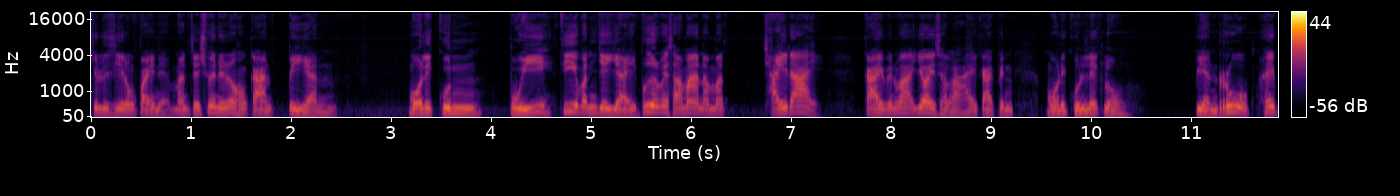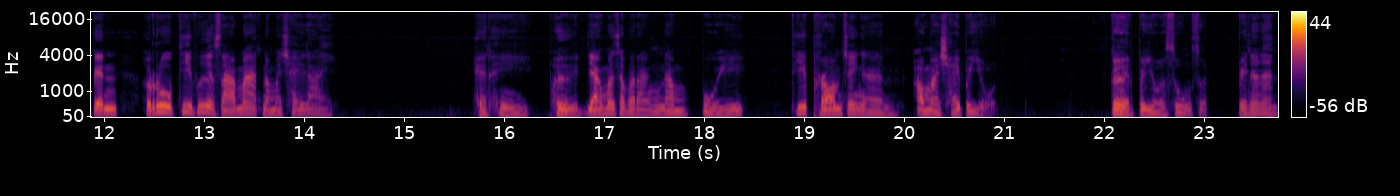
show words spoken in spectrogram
จุลินทรีย์ลงไปเนี่ยมันจะช่วยในเรื่องของการเปลี่ยนโมเลกุลปุ๋ยที่มันใหญ่ ๆ พืชไม่สามารถนำมาใช้ได้ กลายเป็นว่าย่อยสลายกลายเป็นโมเลกุลเล็กลง เปลี่ยนรูปให้เป็นรูปที่พืชสามารถนำมาใช้ได้เฮ็ดให้พืชยางมันสำปะหลังนำปุ๋ยที่พร้อมใช้งานเอามาใช้ประโยชน์ เกิดประโยชน์สูงสุดเป็นนั่นนั่น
